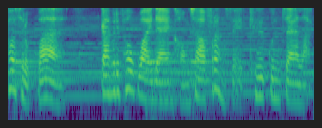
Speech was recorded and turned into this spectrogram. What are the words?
ข้อสรุปว่า การบริโภคไวน์แดงของชาวฝรั่งเศสคือกุญแจหลัก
